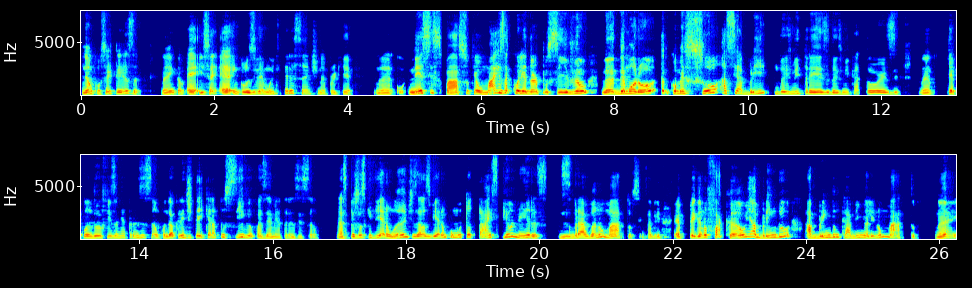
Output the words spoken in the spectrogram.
Não, com certeza. Né? Então, é, isso é, é, inclusive é muito interessante, né? Porque né, nesse espaço, que é o mais acolhedor possível, né, demorou, começou a se abrir em 2013, 2014, né, que é quando eu fiz a minha transição, quando eu acreditei que era possível fazer a minha transição. As pessoas que vieram antes, elas vieram como totais pioneiras, desbravando o mato, assim, sabe? É, pegando facão e abrindo, abrindo um caminho ali no mato né?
